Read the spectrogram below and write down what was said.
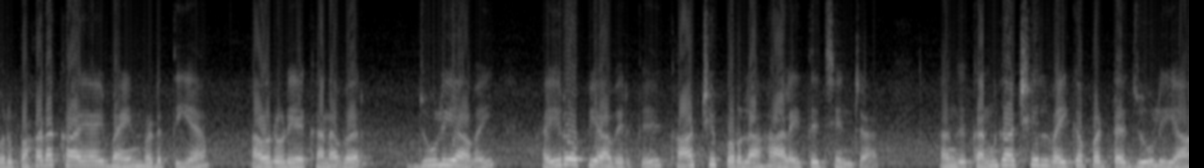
ஒரு பகடக்காயாய் பயன்படுத்திய அவருடைய கணவர் ஜூலியாவை ஐரோப்பியாவிற்கு காட்சி பொருளாக அழைத்துச் சென்றார். அங்கு கண்காட்சியில் வைக்கப்பட்ட ஜூலியா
